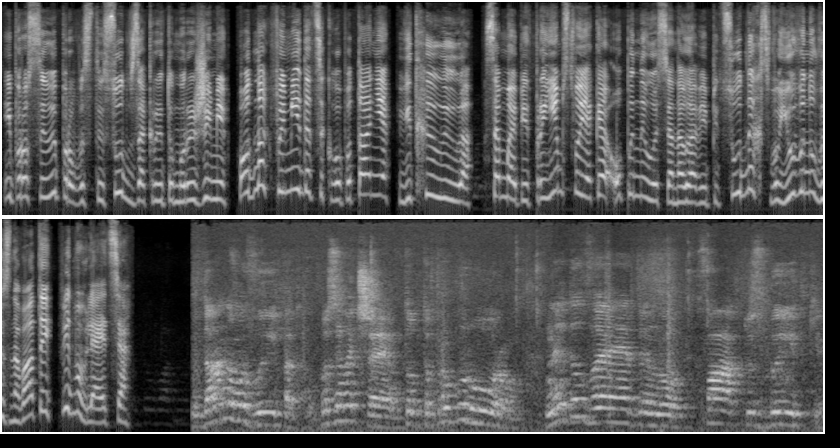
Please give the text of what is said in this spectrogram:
і просили провести суд в закритому режимі. Однак Феміда це клопотання відхилила. Саме підприємство, яке опинилося на лаві підсудних, свою вину визнавати відмовляється. В даному випадку позивачем, тобто прокурором, не доведено факту збитків,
